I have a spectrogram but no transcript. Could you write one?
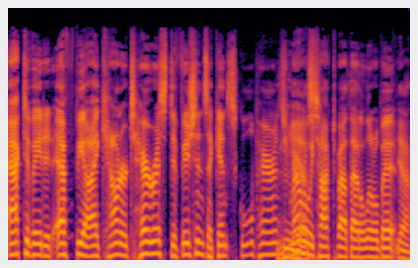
activated FBI counter-terrorist divisions against school parents. Remember we talked about that a little bit. Yeah.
